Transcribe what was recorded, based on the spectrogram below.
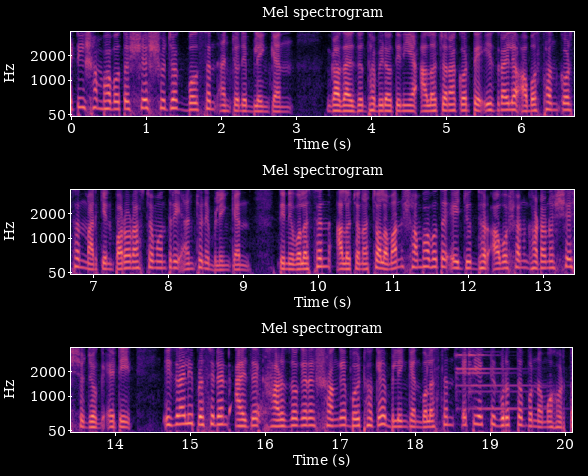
এটি সম্ভবত শেষ সুযোগ বলছেন অ্যান্টনি ব্লিংকেন। গাজায় যুদ্ধবিরতি নিয়ে আলোচনা করতে ইসরায়েলে অবস্থান করছেন মার্কিন পররাষ্ট্রমন্ত্রী অ্যান্টনি ব্লিংকেন। তিনি বলেছেন, আলোচনা চলমান, সম্ভবত এই যুদ্ধের অবসান ঘটানোর শেষ সুযোগ এটি। ইসরায়েলি প্রেসিডেন্ট আইজেক হারজোগের সঙ্গে বৈঠকে ব্লিংকেন বলেছেন, এটি একটি গুরুত্বপূর্ণ মুহূর্ত।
